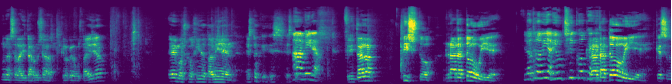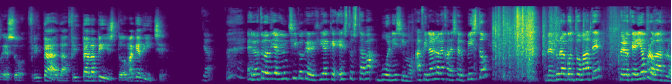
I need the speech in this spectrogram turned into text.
una ensaladita rusa que no que le gusta a ella. Hemos cogido también... ¿Esto qué es? Esto- Ah, mira. fritada pisto, ratatouille. El otro día vi un chico que... Ratatouille, ¿qué es eso? Fritada, fritada pisto, ¿ma qué dice? Ya. El otro día vi un chico que decía que esto estaba buenísimo. Al final no deja de ser pisto, verdura con tomate, pero quería probarlo.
